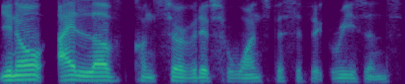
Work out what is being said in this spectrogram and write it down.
you know, I love conservatives for one specific reasons.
